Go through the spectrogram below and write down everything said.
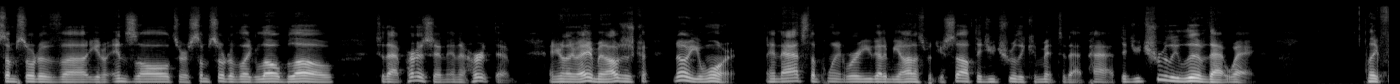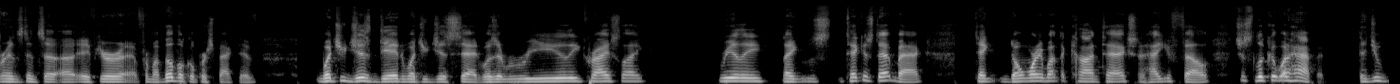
some sort of uh, you know insult or some sort of like low blow to that person, and it hurt them. And you're like, hey man, I was just co-" no, you weren't. And that's the point where you got to be honest with yourself. Did you truly commit to that path? Did you truly live that way? Like for instance, uh, uh, if you're uh, from a biblical perspective, what you just did, what you just said, was it really Christ-like? Really, like take a step back. Take don't worry about the context and how you felt. Just look at what happened. Did you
